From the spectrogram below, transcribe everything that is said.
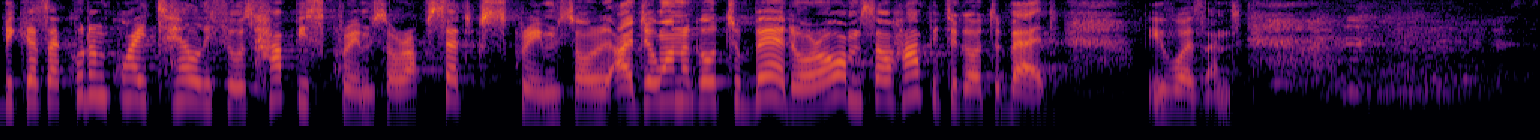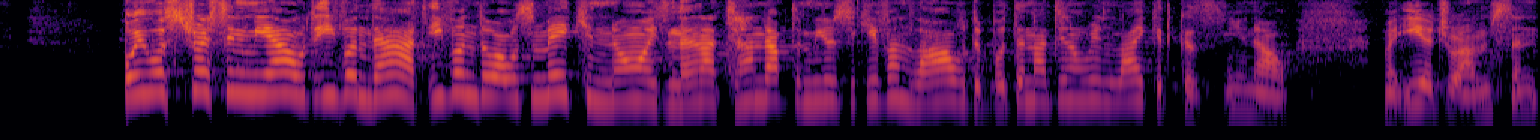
because I couldn't quite tell if it was happy screams or upset screams or I don't want to go to bed or oh, I'm so happy to go to bed. It wasn't. But it was stressing me out, even that, even though I was making noise and then I turned up the music even louder, but then I didn't really like it because, you know, my eardrums. And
